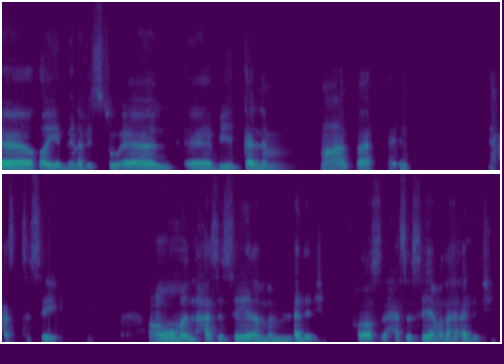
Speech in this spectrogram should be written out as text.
آه طيب هنا في السؤال آه بيتكلم على الحساسية. عموما الحساسيه لما ال allergy خلاص الحساسية معناها allergy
